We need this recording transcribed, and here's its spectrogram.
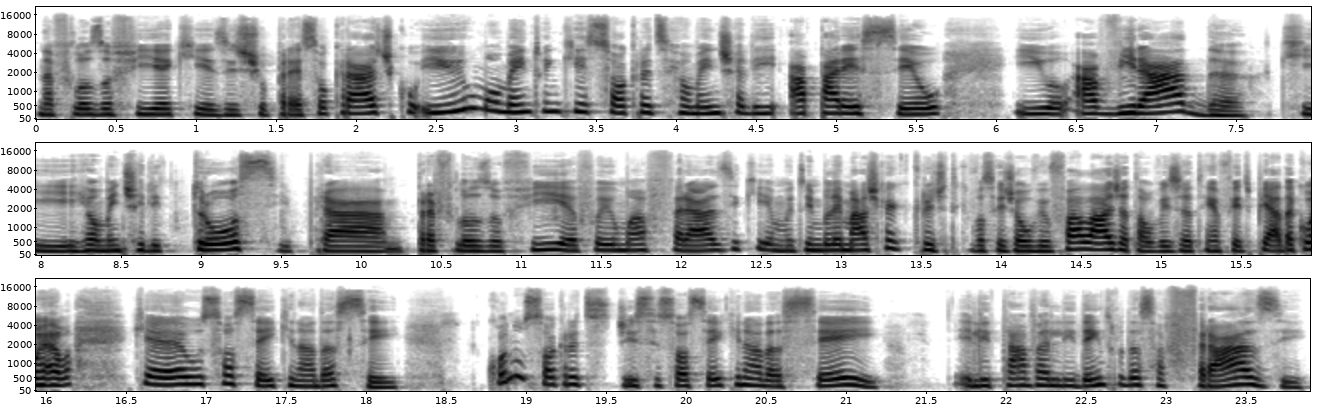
na filosofia, que existe o pré-socrático e o momento em que Sócrates realmente ali apareceu e a virada que realmente ele trouxe para a filosofia foi uma frase que é muito emblemática, que acredito que você já ouviu falar, já talvez já tenha feito piada com ela, que é o só sei que nada sei. Quando Sócrates disse só sei que nada sei, ele estava ali dentro dessa frase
